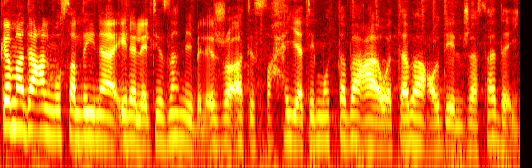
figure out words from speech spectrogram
كما دعا المصلين إلى الالتزام بالإجراءات الصحية المتبعة والتباعد الجسدي.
